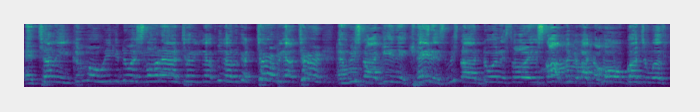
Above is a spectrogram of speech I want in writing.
and telling you, come on, we can do it. Slow down. Tell you, we got to turn. We got to turn. And we started getting in cadence. We started doing it so it started looking like a whole bunch of us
